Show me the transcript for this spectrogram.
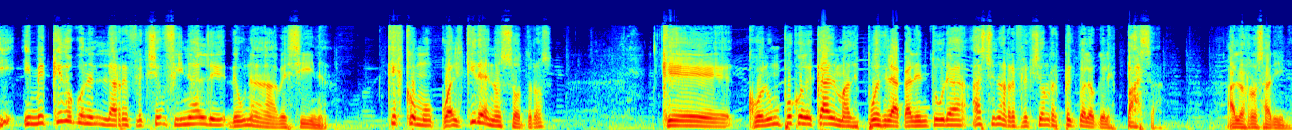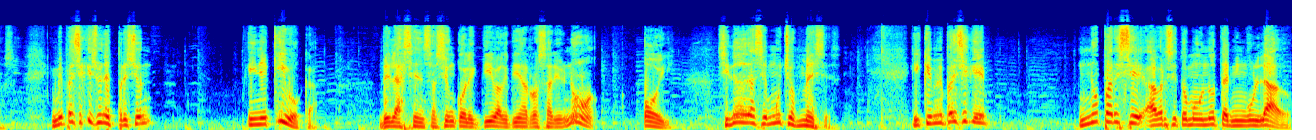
Y, me quedo con la reflexión final de una vecina, que es como cualquiera de nosotros que con un poco de calma después de la calentura hace una reflexión respecto a lo que les pasa a los rosarinos. Y me parece que es una expresión inequívoca de la sensación colectiva que tiene Rosario, no hoy, sino desde hace muchos meses. Y que me parece que no parece haberse tomado nota en ningún lado.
